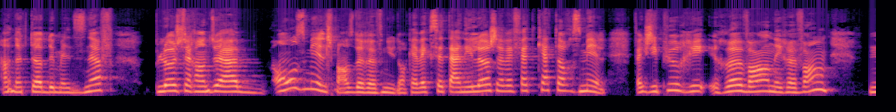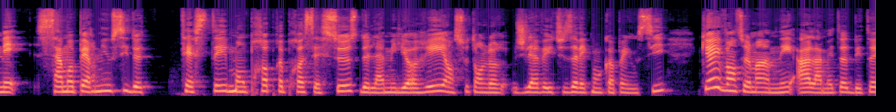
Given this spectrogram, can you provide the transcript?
en octobre 2019. Puis là, j'ai rendu à 11 000, je pense, de revenus. Donc, avec cette année-là, j'avais fait 14 000. Fait que j'ai pu revendre et revendre mais ça m'a permis aussi de tester mon propre processus, de l'améliorer. Ensuite, je l'avais utilisé avec mon copain aussi, qui a éventuellement amené à la méthode bêta,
